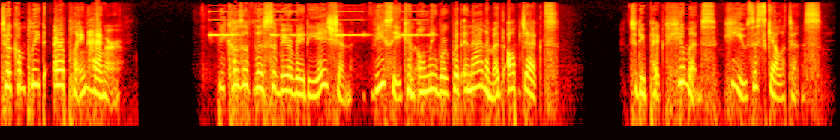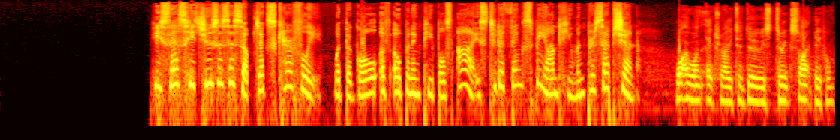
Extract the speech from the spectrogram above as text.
to a complete airplane hangar. Because of the severe radiation, Veasey can only work with inanimate objects. To depict humans, he uses skeletons. He says he chooses his subjects carefully, with the goal of opening people's eyes to the things beyond human perception. What I want X-ray to do is to excite people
